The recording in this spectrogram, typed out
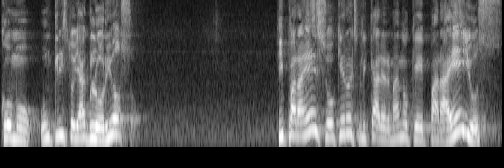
como un Cristo ya glorioso. Y para eso quiero explicar, hermano, que para ellos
